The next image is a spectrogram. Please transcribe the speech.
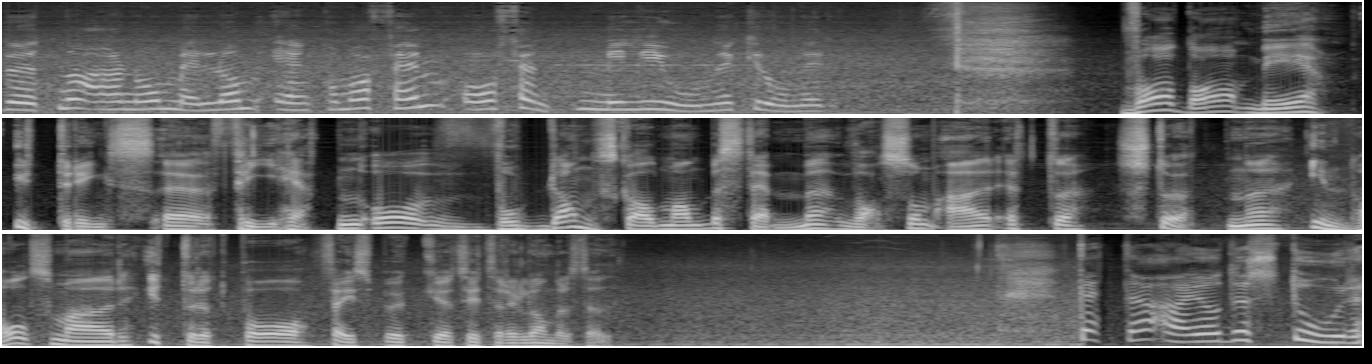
Bøtene er nå mellom 1,5 og 15 millioner kroner. Hva da med ytringsfriheten, og hvordan skal man bestemme hva som er et støtende innhold som er ytret på Facebook, Twitter eller andre steder? Dette er jo det store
